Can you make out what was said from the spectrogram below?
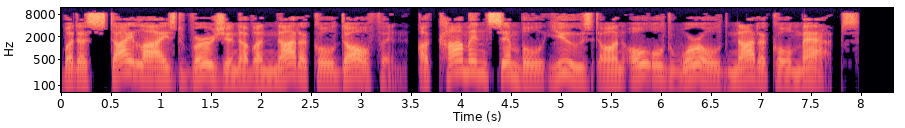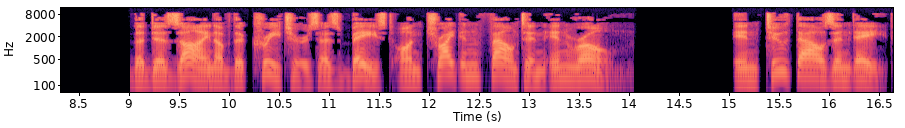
but a stylized version of a nautical dolphin, a common symbol used on Old World nautical maps. The design of the creatures is based on Triton Fountain in Rome. In 2008,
